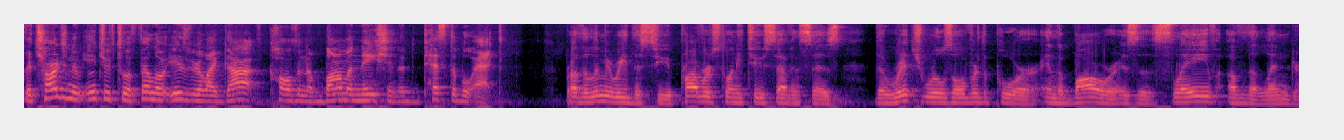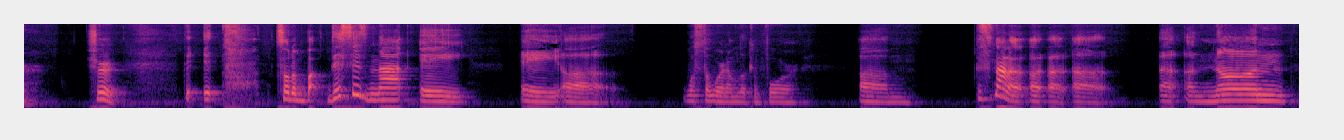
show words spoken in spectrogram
the charging of interest to a fellow Israelite, God calls an abomination, a detestable act. Brother, let me read this to you. Proverbs 22 7 says, The rich rules over the poor, and the borrower is a slave of the lender. Sure. It- it- so the this is not a a uh, what's the word I'm looking for? Um, this is not a a, a, a a non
